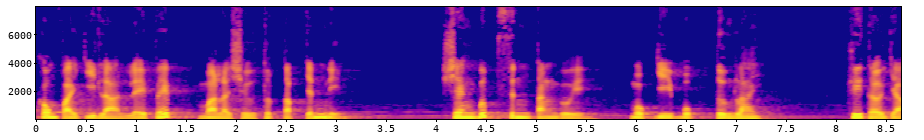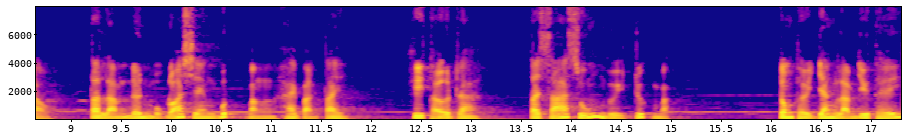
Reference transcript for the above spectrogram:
không phải chỉ là lễ phép mà là sự thực tập chánh niệm. Sen búp xin tặng người, một vị bục tương lai khi thở vào, ta làm nên một đóa sen búp bằng hai bàn tay. Khi thở ra, ta xá xuống người trước mặt. Trong thời gian làm như thế,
